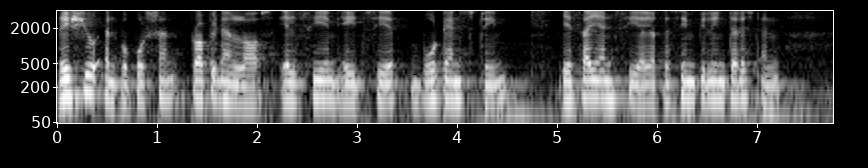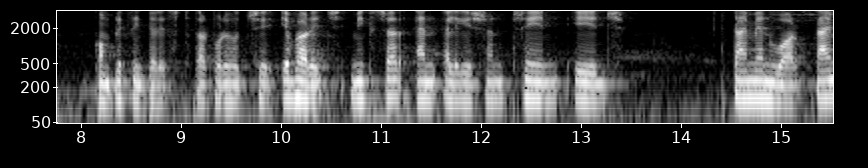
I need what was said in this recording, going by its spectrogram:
ratio and proportion profit and loss LCM HCF boat and stream SI and CI অর্থাৎ simple interest and complex interest তারপরে হচ্ছে average mixture and alligation train age time and work time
